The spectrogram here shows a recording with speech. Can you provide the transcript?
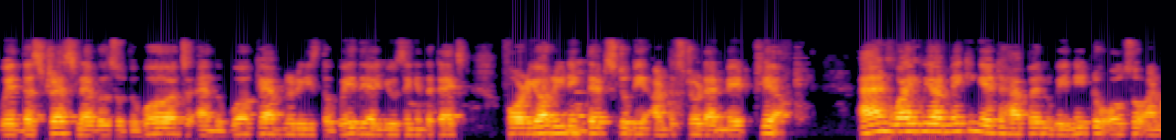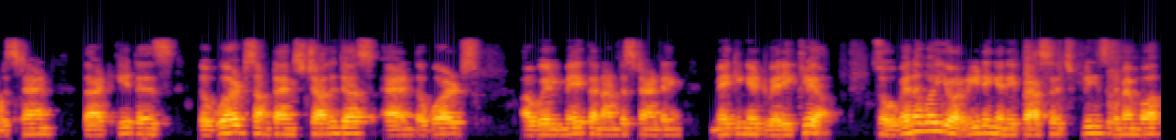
with the stress levels of the words and the vocabularies, the way they are using in the text, for your reading tips to be understood and made clear. And while we are making it happen, we need to also understand that it is the words sometimes challenge us and the words uh, will make an understanding, making it very clear. So whenever you're reading any passage, please remember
